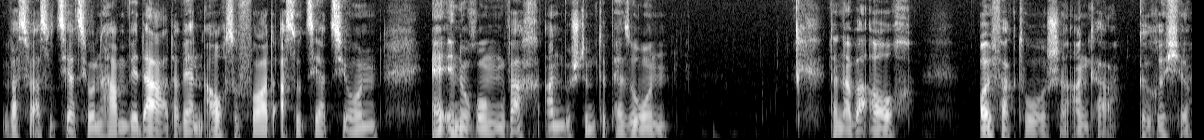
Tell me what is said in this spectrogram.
was für Assoziationen haben wir da? Da werden auch sofort Assoziationen, Erinnerungen wach an bestimmte Personen. Dann aber auch olfaktorische Anker, Gerüche,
